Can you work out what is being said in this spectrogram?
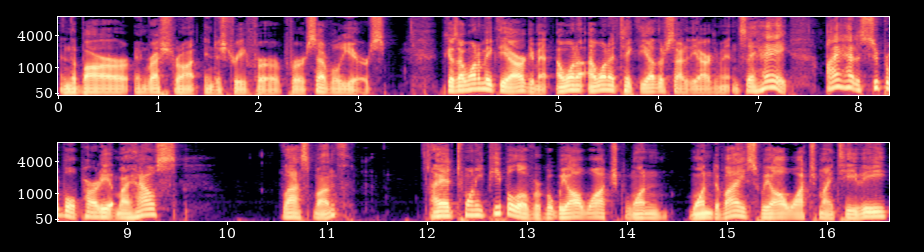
in the bar and restaurant industry for for several years. Because I want to make the argument, I want to I want to take the other side of the argument and say, hey, I had a Super Bowl party at my house last month. I had 20 people over, but we all watched one one device. We all watched my TV.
